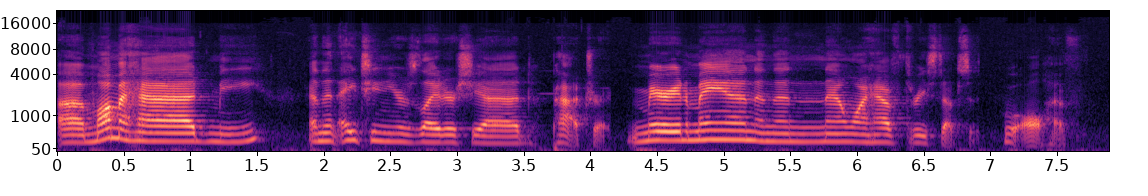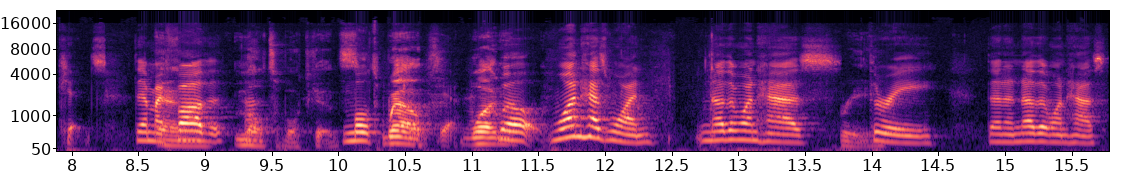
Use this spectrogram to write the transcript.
Uh, Mama had me, and then 18 years later, she had Patrick. Married a man, and then now I have three stepsisters who all have kids. Then my And father. multiple kids. Multiple Well, kids, yeah. one. Well, one has one, another one has Three. three, then another one has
